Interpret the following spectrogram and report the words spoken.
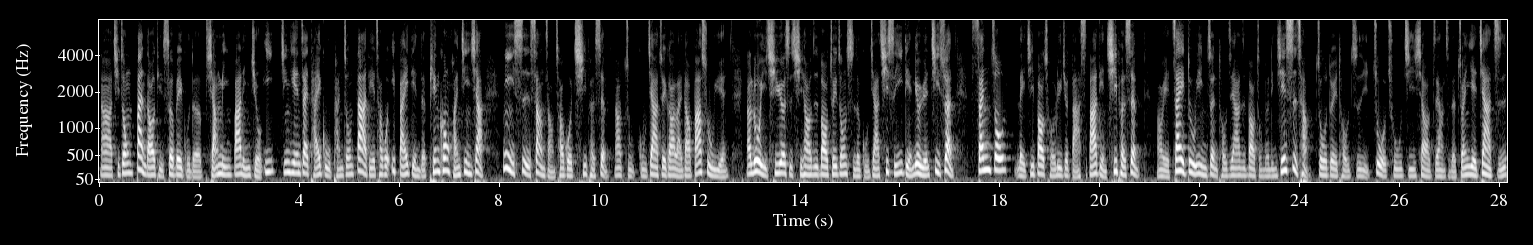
那其中半导体设备股的祥明八零九一，今天在台股盘中大跌超过一百点的偏空环境下，逆势上涨超过七 percent，那主股价最高来到八十五元。那若以七月二十七号日报追踪时的股价七十一点六元计算，三周累计报酬率就达十八点七 percent，然后也再度印证投资家日报总的领先市场，做对投资与做出绩效这样子的专业价值。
